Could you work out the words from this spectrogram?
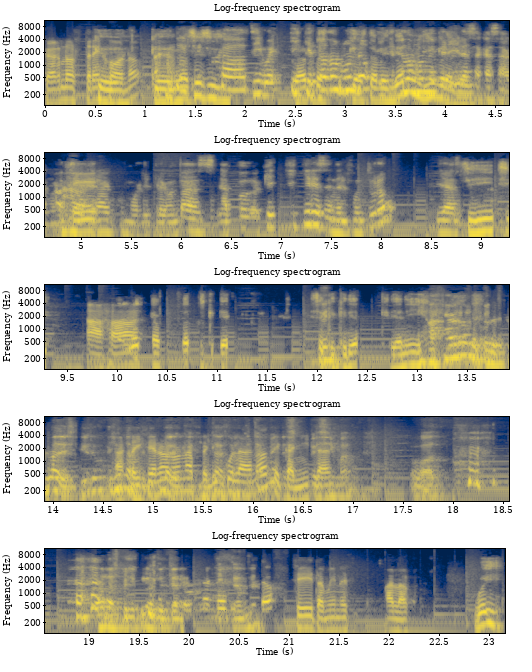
Carlos Trejo, ¿no? Que no sé si. Sí, güey. Y que todo el mundo, que y que todo mundo quería ir a esa casa, güey. Era como le preguntabas a todo, ¿qué, ¿qué, quieres en el futuro? Y ya... Sí, sí. Ajá. Dice que querían, querían ir. Ajá, lo que les iba a decir. Hasta hicieron una película, ¿no? De cañitas. las películas de terror. sí, también es mala. Güey,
